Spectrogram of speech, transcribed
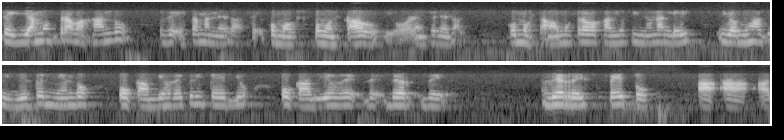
seguíamos trabajando de esta manera, como, como Estado, digo, ahora en general, como estábamos trabajando sin una ley, y vamos a seguir teniendo o cambios de criterio o cambios de, de, de, respeto a,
